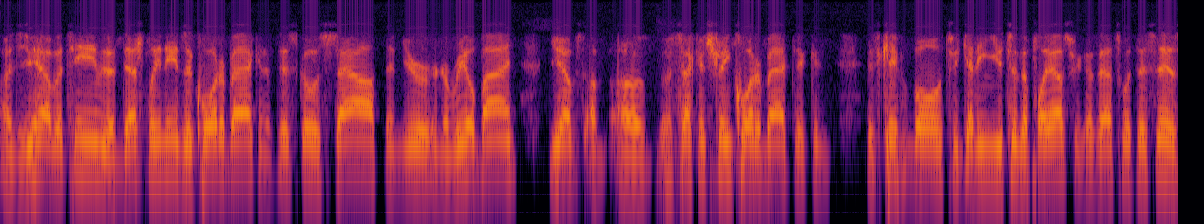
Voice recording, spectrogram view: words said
Uh, do you have a team that desperately needs a quarterback, and if this goes south, then you're in a real bind? You have a, a, a second string quarterback that can is capable to getting you to the playoffs because that's what this is.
